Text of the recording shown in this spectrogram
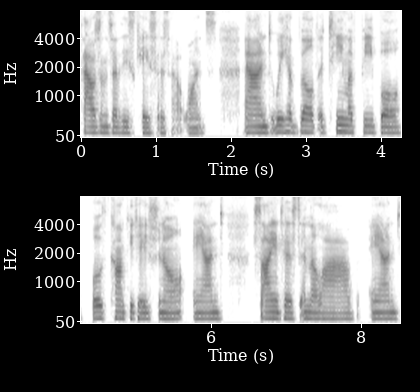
thousands of these cases at once. And we have built a team of people, both computational and scientists in the lab and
